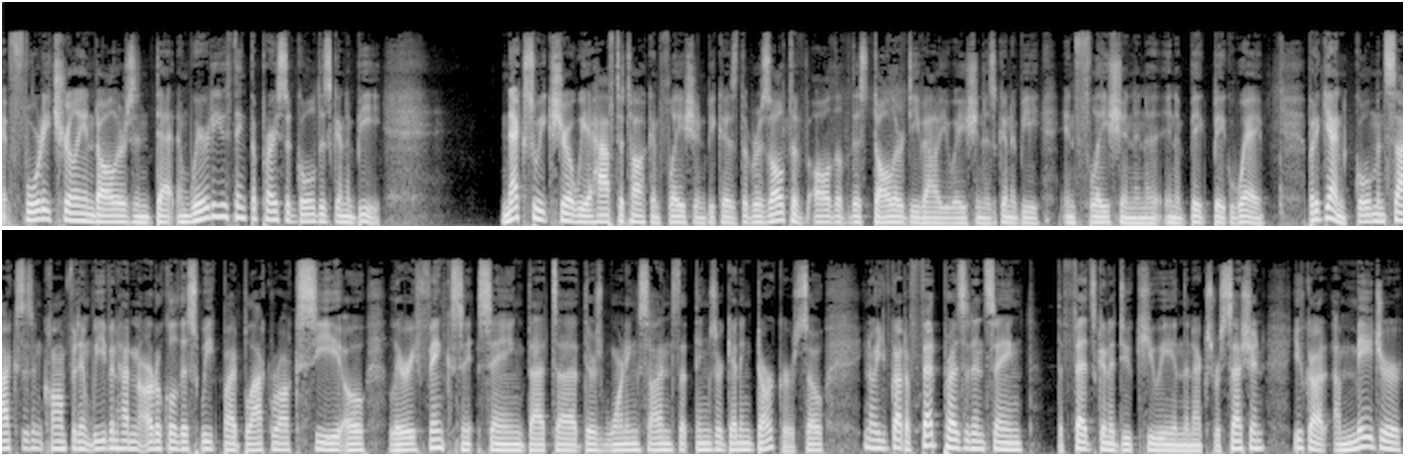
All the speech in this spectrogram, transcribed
at 40 trillion dollars in debt. And where do you think the price of gold is going to be? Next week's show, we have to talk inflation because the result of all of this dollar devaluation is going to be inflation in a, in a big, big way. But again, Goldman Sachs isn't confident. We even had an article this week by BlackRock CEO Larry Fink say, saying that uh, there's warning signs that things are getting darker. So, you know, you've got a Fed president saying the Fed's going to do QE in the next recession. You've got a major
